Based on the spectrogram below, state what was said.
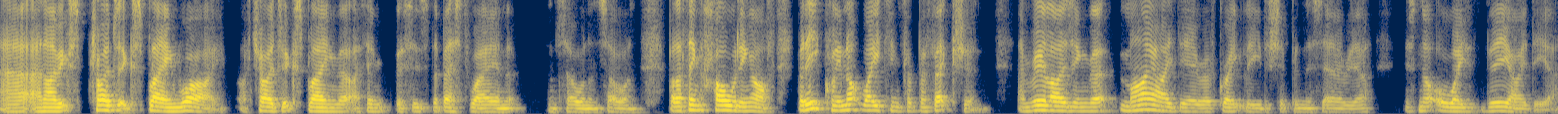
uh, and I've ex- tried to explain why. I've tried to explain that I think this is the best way, and and so on and so on. But I think holding off, but equally not waiting for perfection, and realizing that my idea of great leadership in this area is not always the idea.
